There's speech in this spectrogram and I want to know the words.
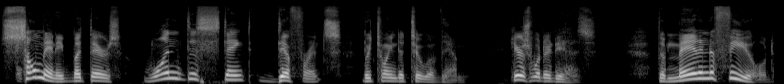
so many, but there's one distinct difference between the two of them. Here's what it is the man in the field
